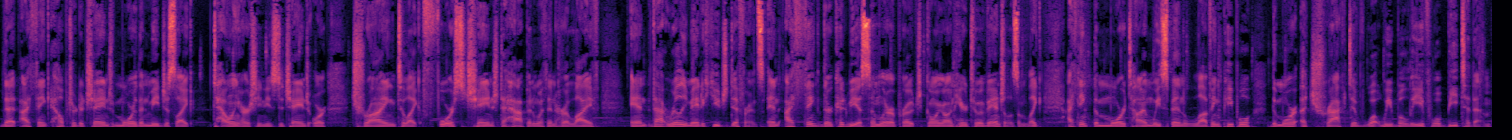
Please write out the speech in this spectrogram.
that I think helped her to change more than me just like telling her she needs to change or trying to like force change to happen within her life. And that really made a huge difference. And I think there could be a similar approach going on here to evangelism. Like, I think the more time we spend loving people, the more attractive what we believe will be to them.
